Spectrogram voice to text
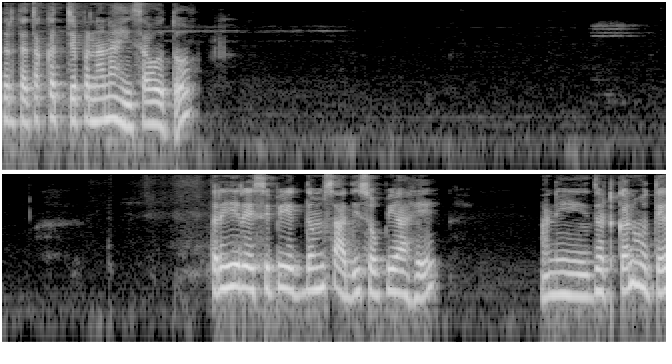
तर त्याचा कच्चेपणा नाहीसा होतो. तर ही रेसिपी एकदम साधी सोपी आहे. आणि झटकन होते.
